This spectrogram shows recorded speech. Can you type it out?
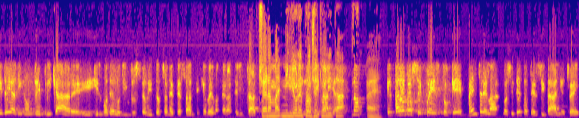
idea di non replicare il modello di industrializzazione pesante che aveva caratterizzato. C'era ma- migliore progettualità? No, eh. Il paradosso è questo, che mentre la cosiddetta terza Italia, cioè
